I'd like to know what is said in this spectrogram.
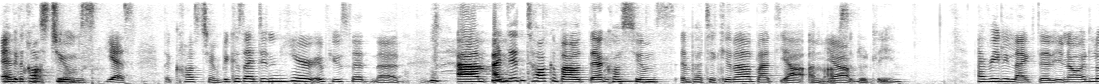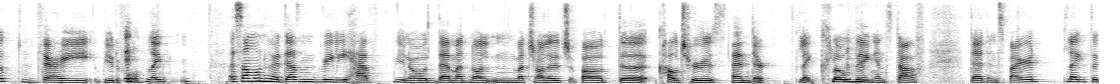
And, And the, the costumes. costumes. Yes, the costume. Because I didn't hear if you said that. Um, I didn't talk about their costumes in particular, but yeah, um, Yeah. absolutely. I really liked it. You know, it looked very beautiful. like as someone who doesn't really have, you know, that much much knowledge about the cultures and their like clothing and stuff that inspired like the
